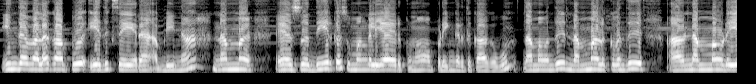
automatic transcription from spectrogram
இந்த வளகாப்பு எதுக்கு செய்கிறேன் அப்படின்னா நம்ம சு- தீர்க்க சுமங்கலியாக இருக்கணும் அப்படிங்கிறதுக்காகவும் நம்ம வந்து நம்மளுக்கு வந்து நம்மளுடைய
